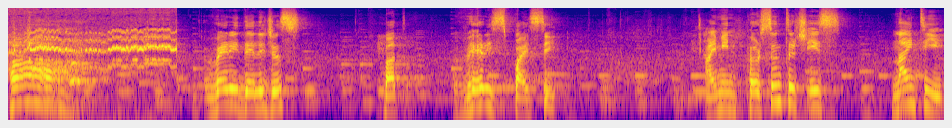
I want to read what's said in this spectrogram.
둘, Ah. Very delicious, but very spicy. I mean, percentage is 90,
